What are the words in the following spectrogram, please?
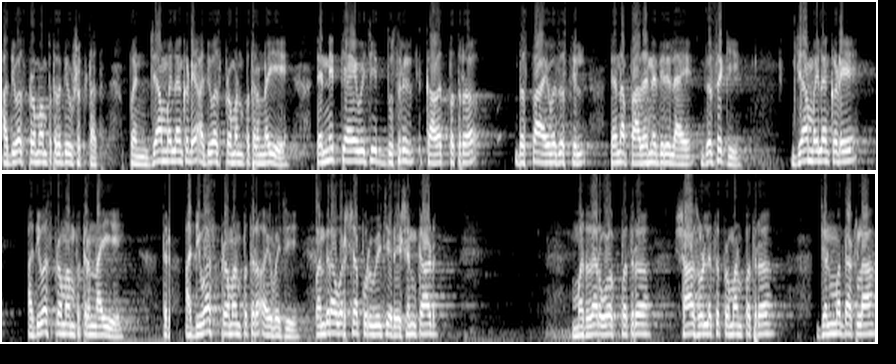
आदिवास प्रमाणपत्र देऊ शकतात. पण ज्या महिलांकडे आदिवास प्रमाणपत्र नाही आहे त्यांनी त्याऐवजी दुसरे कागदपत्र दस्ताऐवज असतील त्यांना प्राधान्य दिलेलं आहे. जसं की ज्या महिलांकडे आदिवास प्रमाणपत्र नाही आहे तर आदिवास प्रमाणपत्राऐवजी पंधरा वर्षापूर्वीचे रेशन कार्ड मतदार ओळखपत्र शाळा सोडल्याचं प्रमाणपत्र जन्मदाखला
